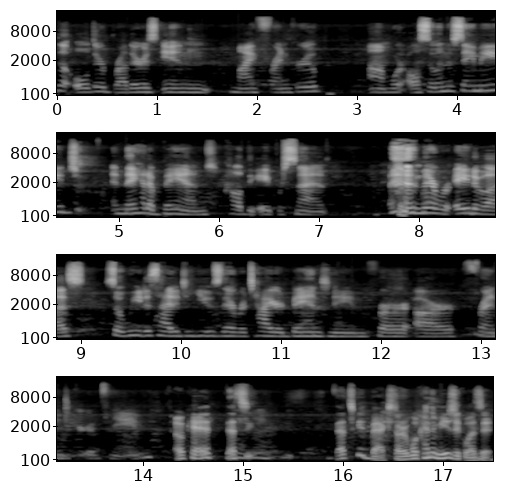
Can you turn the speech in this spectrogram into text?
the older brothers in my friend group um, were also in the same age, and they had a band called the Eight Percent, and there were eight of us. So we decided to use their retired band name for our friend group name. okay, that's Mhm. that's good backstory. What kind of music was it?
